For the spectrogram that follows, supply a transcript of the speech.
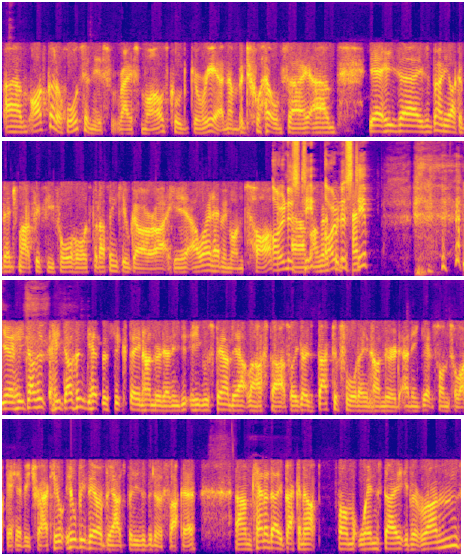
Um, I've got a horse in this race, Miles, called Guerrilla, number 12. So, um, yeah, he's, uh, he's only like a benchmark 54 horse, but I think he'll go all right here. I won't have him on top. Owner's Um, tip, owner's tip. yeah, he doesn't. He doesn't get the sixteen hundred, and he he was found out last start, so he goes back to fourteen hundred, and he gets onto like a heavy track. He'll he'll be thereabouts, but he's a bit of a sucker. Um, Canada backing up from Wednesday if it runs.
